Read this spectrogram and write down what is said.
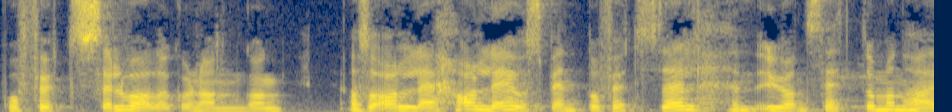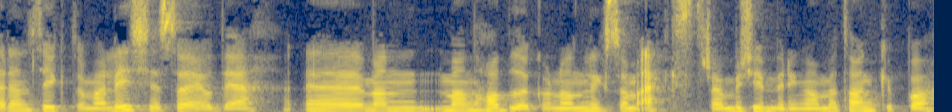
på fødsel? Var dere noen gang Altså alle, alle er jo spent på fødsel, uansett om man har en sykdom eller ikke, så er jo det. Eh, Men, men hadde dere noen liksom ekstra bekymringer med tanke på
